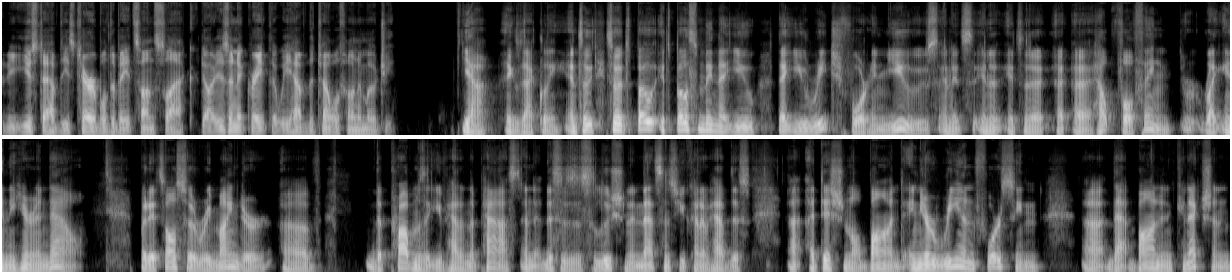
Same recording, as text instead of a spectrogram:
used to have these terrible debates on Slack? Isn't it great that we have the telephone emoji? Yeah, exactly. And so so it's both it's both something that you that you reach for and use and it's in a, it's a, a, helpful thing right in the here and now. But it's also a reminder of the problems that you've had in the past and that this is a solution. In that sense you kind of have this uh, additional bond and you're reinforcing uh, that bond and connection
